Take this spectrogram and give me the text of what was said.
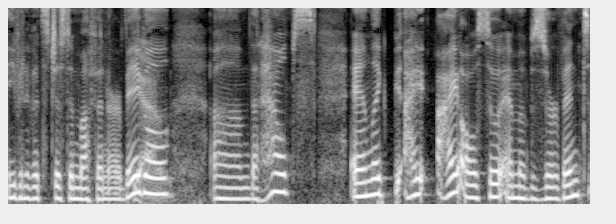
even if it's just a muffin or a bagel um, that helps and like I, I also am observant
